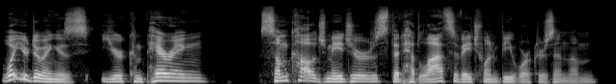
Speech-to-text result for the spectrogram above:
what you're doing is you're comparing some college majors that had lots of H 1B workers in them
